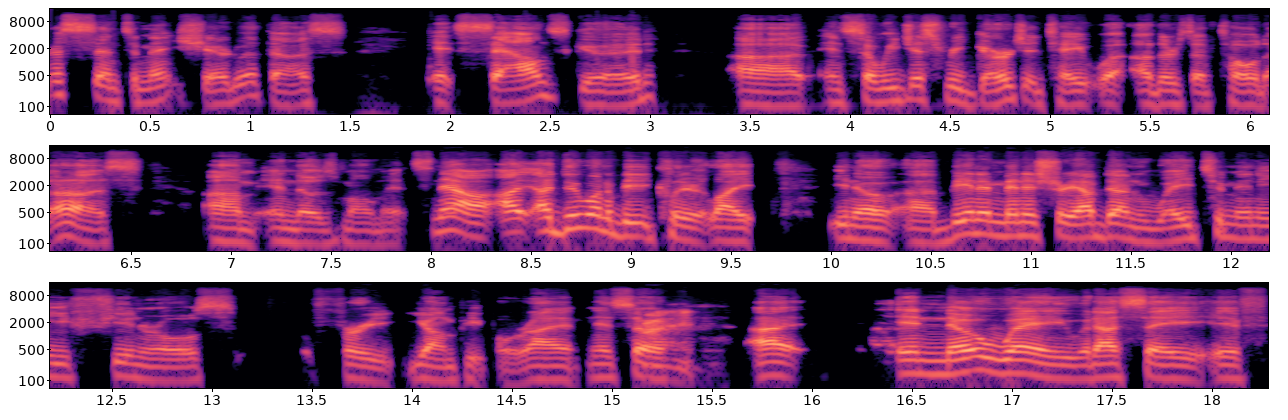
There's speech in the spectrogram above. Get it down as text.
a sentiment shared with us. It sounds good. Uh, and so we just regurgitate what others have told us. um, in those moments. Now, I, I do want to be clear, like, you know, uh, being in ministry, I've done way too many funerals for young people, right? And so, right. I, in no way would I say if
